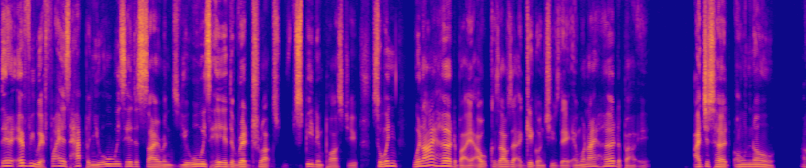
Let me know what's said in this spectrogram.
they're everywhere. Fires happen. You always hear the sirens. You always hear the red trucks speeding past you. So when when I heard about it, because I, was at a gig on Tuesday, and when I heard about it, I just heard, "Oh no, I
